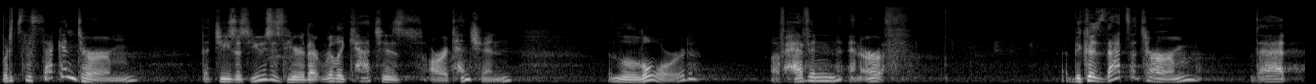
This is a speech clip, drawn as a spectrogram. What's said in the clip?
But it's the second term that Jesus uses here that really catches our attention Lord of heaven and earth. Because that's a term that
